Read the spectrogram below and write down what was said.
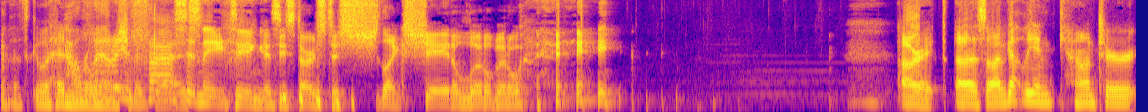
Let's go ahead and How roll very initiative, guys. Fascinating as he starts to sh- like shade a little bit away. All right. Uh, so I've got the encounter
